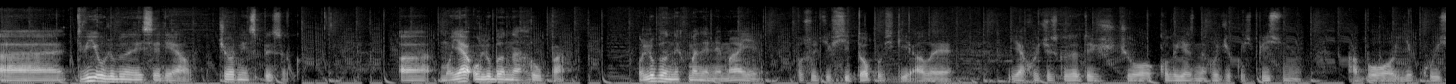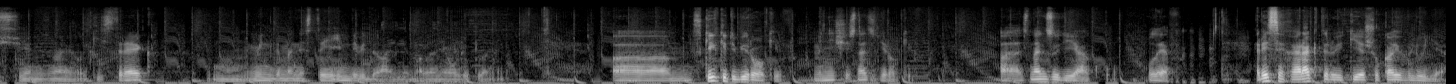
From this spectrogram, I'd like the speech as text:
Е, твій улюблений серіал Чорний список. Е, моя улюблена група. Улюблених в мене немає. По суті, всі топовські, але я хочу сказати, що коли я знаходжу якусь пісню або якусь, я не знаю, якийсь трек, він для мене стає індивідуальним, але не улюбленим. Е, скільки тобі років? Мені 16 років. Е, знак зодіаку. Лев. Риси характеру, які я шукаю в людях.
